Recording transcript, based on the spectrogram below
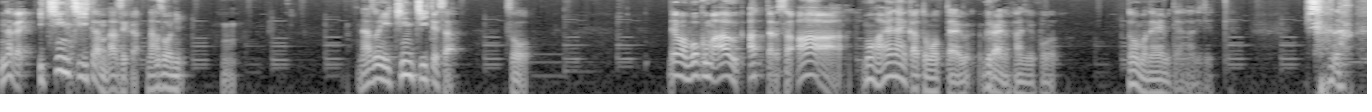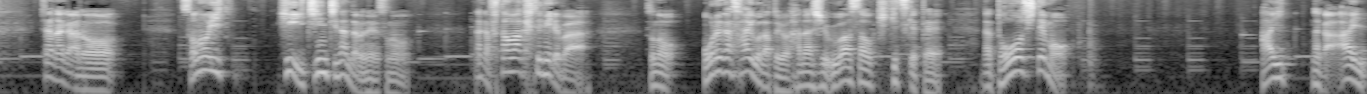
う。なんか、一日いたの、なぜか。謎に。うん。謎に一日いてさ。そう。でも僕も会う、会ったらさ、ああ、もう会えないかと思ったよ、ぐらいの感じでこう、どうもね、みたいな感じで言って。したら、したらなんかあの、その日一日なんだろうね、その、なんか蓋を開けてみれば、その、俺が最後だという話、噂を聞きつけて、どうしても、会い、なんか会い、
